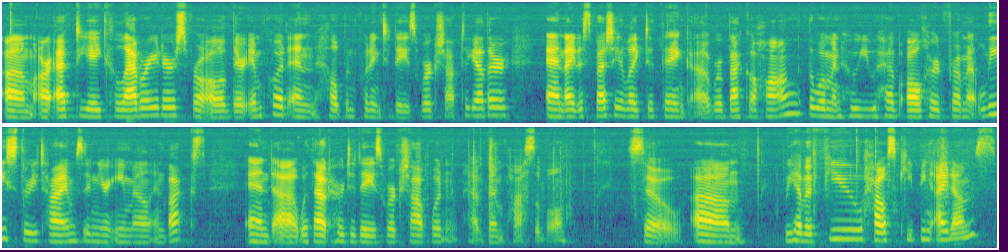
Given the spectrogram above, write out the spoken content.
um, our FDA collaborators for all of their input and help in putting today's workshop together, and I'd especially like to thank uh, Rebecca Hong, the woman who you have all heard from at least three times in your email inbox. And uh, without her, today's workshop wouldn't have been possible. So um, we have a few housekeeping items.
